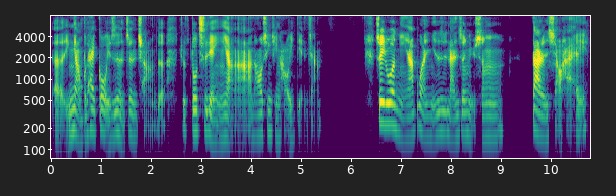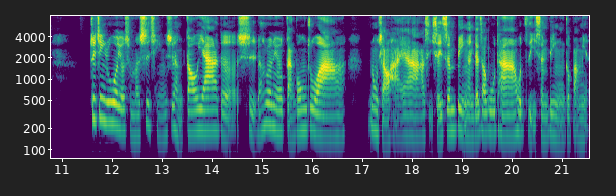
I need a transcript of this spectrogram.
呃营养不太够，也是很正常的，就多吃点营养啊，然后心情好一点这样。所以如果你啊，不管你是男生女生、大人小孩，最近如果有什么事情是很高压的事，比方说你有赶工作啊、弄小孩啊、谁生病啊，你在照顾他，或自己生病各方面，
